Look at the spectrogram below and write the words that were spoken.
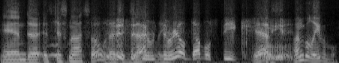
and uh, it's just not so. That's it's, it's a- exactly. it's a real double speak. Yes, unbelievable.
